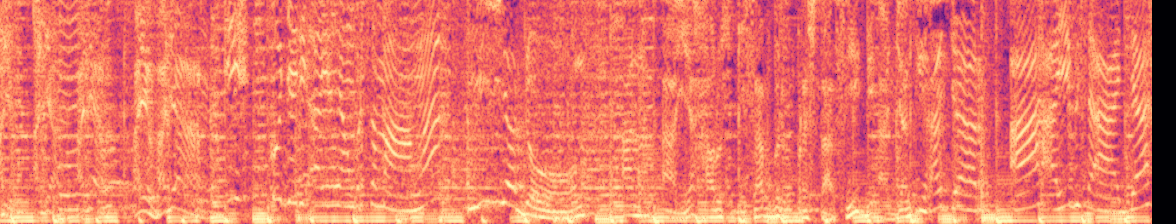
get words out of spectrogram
Ayo, hajar, hajar. Ayo, hajar. Ih, kok jadi ayah yang bersemangat? Iya dong. Anak ayah harus bisa berprestasi di ajang Ki Hajar. Ah, ayah bisa aja.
